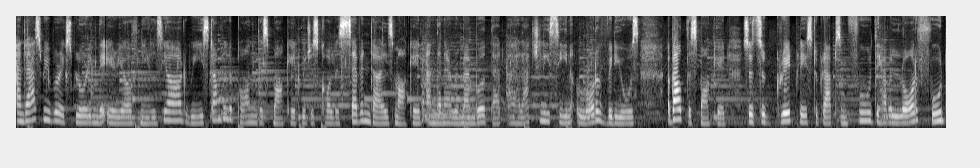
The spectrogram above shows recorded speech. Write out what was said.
And as we were exploring the area of Neal's Yard, we stumbled upon this market which is called a Seven Dials Market. And then I remembered that I had actually seen a lot of videos about this market. So it's a great place to grab some food. They have a lot of food.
